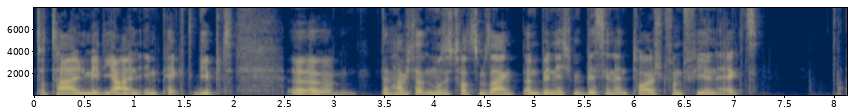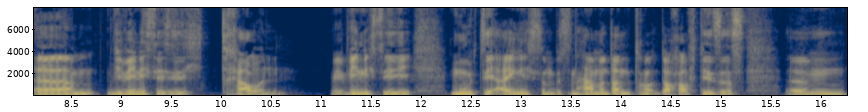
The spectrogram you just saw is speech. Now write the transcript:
totalen medialen Impact gibt. Äh, dann habe ich da muss ich trotzdem sagen, dann bin ich ein bisschen enttäuscht von vielen Acts, ähm, wie wenig sie sich trauen, wie wenig sie Mut sie eigentlich so ein bisschen haben und dann doch auf dieses ähm,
